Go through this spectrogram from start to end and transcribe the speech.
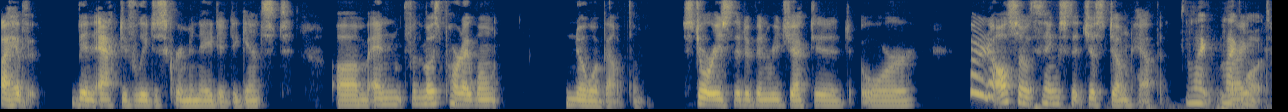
I have been actively discriminated against. Um, and for the most part, I won't know about them. Stories that have been rejected, or also things that just don't happen. Like like Right. what?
